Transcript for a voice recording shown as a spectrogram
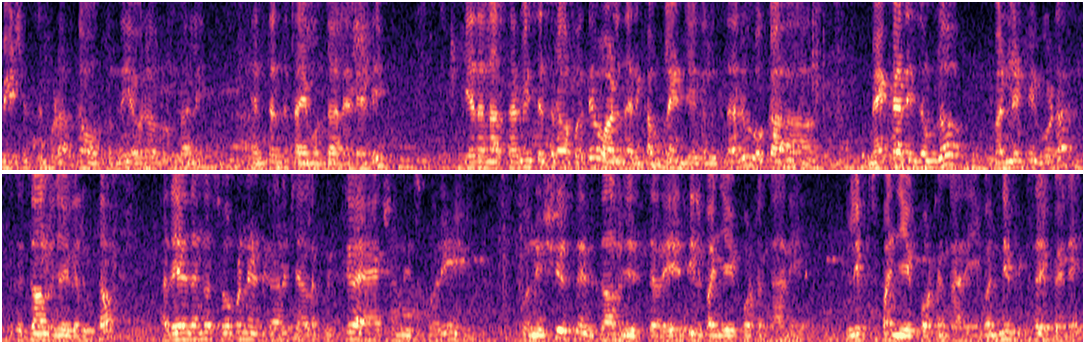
పేషెంట్స్కి కూడా అర్థమవుతుంది ఎవరెవరు ఉండాలి ఎంతెంత టైం ఉండాలి అనేది. ఏదన్నా సర్వీసెస్ రాకపోతే వాళ్ళు దాన్ని కంప్లైంట్ చేయగలుగుతారు. ఒక మెకానిజంలో ఇవన్నిటిని కూడా రిజాల్వ్ చేయగలుగుతాం. అదేవిధంగా సూపరింటెండెంట్ గారు చాలా క్విక్గా యాక్షన్ తీసుకొని కొన్ని ఇష్యూస్ని రిజాల్వ్ చేశారు. ఏసీలు పని చేయకపోవటం కానీ లిఫ్ట్స్ పని చేయకపోవటం కానీ ఇవన్నీ ఫిక్స్ అయిపోయినాయి.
